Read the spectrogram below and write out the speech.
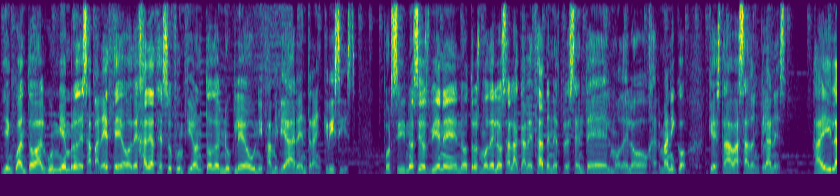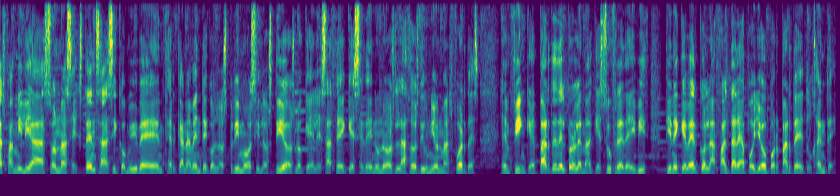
y en cuanto algún miembro desaparece o deja de hacer su función, todo el núcleo unifamiliar entra en crisis. Por si no se os vienen otros modelos a la cabeza, tened presente el modelo germánico, que está basado en clanes. Ahí las familias son más extensas y conviven cercanamente con los primos y los tíos, lo que les hace que se den unos lazos de unión más fuertes. En fin, que parte del problema que sufre David tiene que ver con la falta de apoyo por parte de tu gente.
